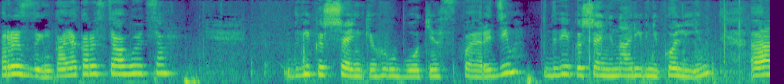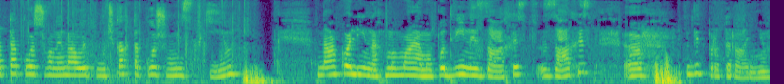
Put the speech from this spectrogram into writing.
резинка, яка розтягується. Дві кишеньки глибокі спереді, дві кишені на рівні колін. Е, Також вони на липучках, також місткі. На колінах ми маємо подвійний захист, захист е, від протирання.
